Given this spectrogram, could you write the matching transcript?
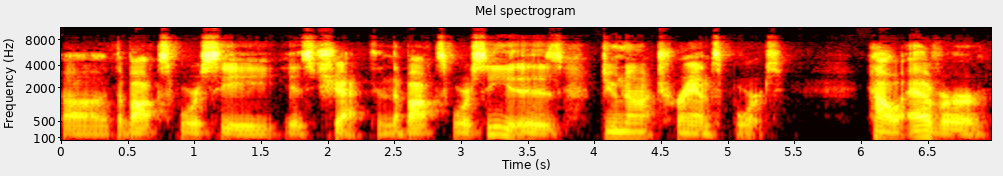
uh, the box 4c is checked. And the box 4c is do not transport. However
